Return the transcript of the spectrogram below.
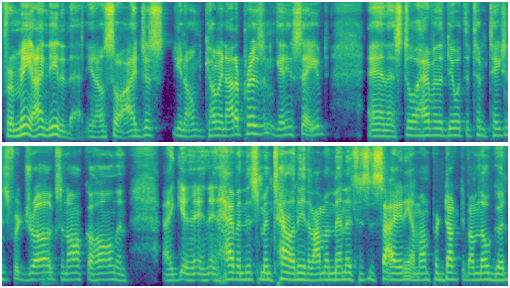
for me, I needed that, you know. So I just, you know, coming out of prison, getting saved, and uh, still having to deal with the temptations for drugs and alcohol, and I get and, and having this mentality that I'm a menace to society, I'm unproductive, I'm no good.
